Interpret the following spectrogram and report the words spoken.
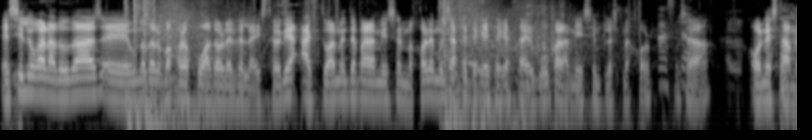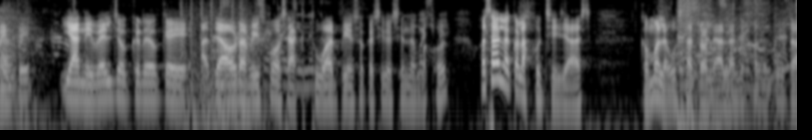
Es sin lugar a dudas eh, uno de los mejores jugadores de la historia. Actualmente para mí es el mejor. Hay mucha gente que dice que Zaibu, para mí simple es mejor. O sea, honestamente. Y a nivel yo creo que de ahora mismo, o sea, actual, pienso que sigue siendo mejor. Vamos a verlo con las cuchillas. ¿Cómo le gusta trolear al hijo de puta?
